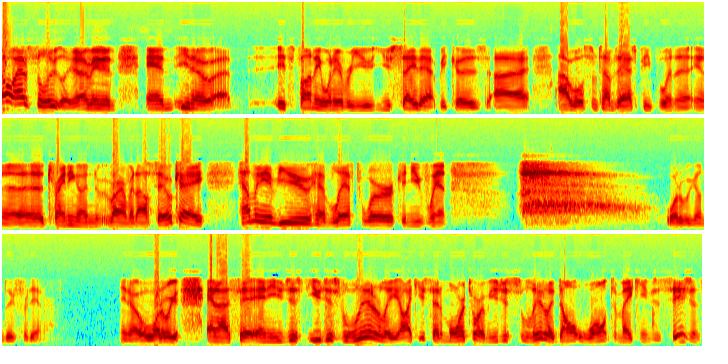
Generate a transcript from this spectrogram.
Oh, absolutely. I mean, and, and you know. Uh, it's funny whenever you, you say that because I I will sometimes ask people in a in a training environment. I'll say, okay, how many of you have left work and you've went, what are we going to do for dinner? You know, what are we? And I said, and you just, you just literally, like you said, a moratorium. You just literally don't want to make any decisions.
